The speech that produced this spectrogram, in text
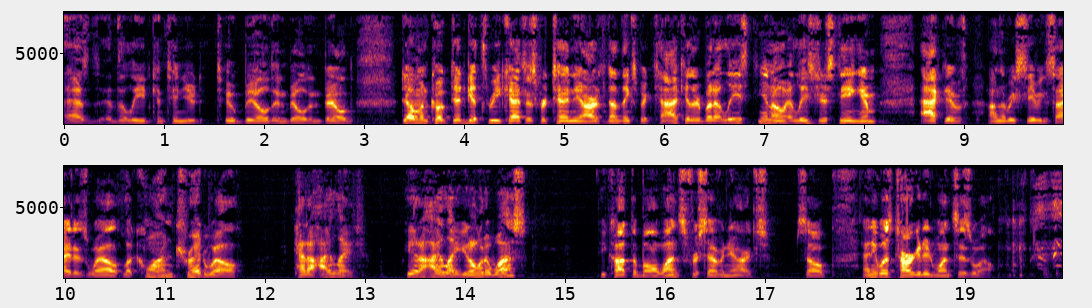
as the lead continued to build and build and build. Dalvin Cook did get three catches for 10 yards, nothing spectacular, but at least, you know, at least you're seeing him active on the receiving side as well. Laquan Treadwell had a highlight. He had a highlight. You know what it was? He caught the ball once for seven yards. So, and he was targeted once as well.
